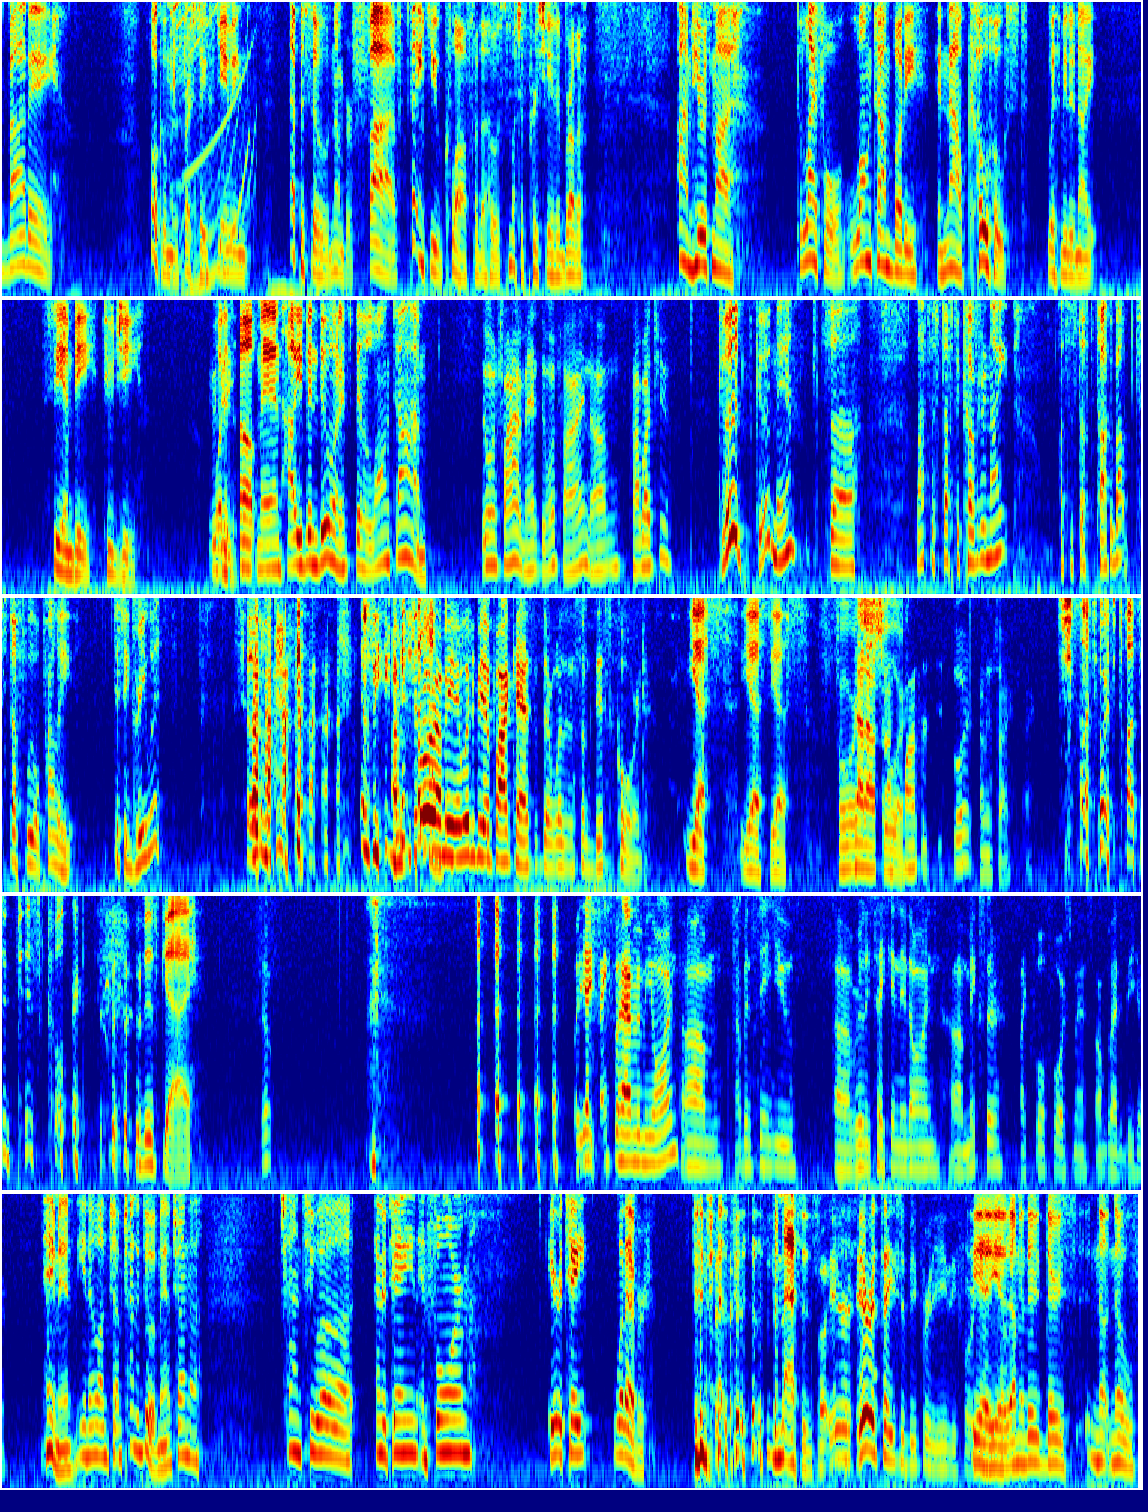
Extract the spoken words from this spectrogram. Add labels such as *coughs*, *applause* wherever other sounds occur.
Everybody. Welcome to Fresh Takes Gaming episode number five. Thank you, Claw, for the host. Much appreciated, brother. I'm here with my delightful longtime buddy and now co-host with me tonight, CMB 2G. What is up, man? How you been doing? It's been a long time. Doing fine, man. Doing fine. Um, how about you? Good, good, man. It's uh, lots of stuff to cover tonight. Lots of stuff to talk about. Stuff we will probably disagree with. *laughs* So it'll, *laughs* it'll be a good I'm sure. time. I mean, it wouldn't be a podcast if there wasn't some Discord. yes, yes, yes, for Shout out to our sure. Discord. I mean, sorry, sorry. *laughs* Shout out to our sponsor Discord. this guy. Yep. But yeah, thanks for having me on. Um, I've been seeing you uh, really taking it on uh, Mixer like full force, man. So I'm glad to be here. Hey, man. You know I'm, I'm trying to do it, man. I'm trying to trying to uh, entertain, inform, irritate, whatever. *laughs* the, the masses. So ir- irritate should be pretty easy for Yeah, you. yeah. Yeah. I mean, there, there's no, no,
